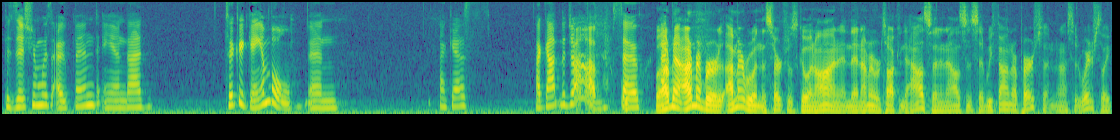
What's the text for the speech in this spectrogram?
position was opened, and I took a gamble, and I guess I got the job. So well, I, remember, I remember, I remember when the search was going on, and then I remember talking to Allison, and Allison said, "We found our person." And I said, "Where?" She's like,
